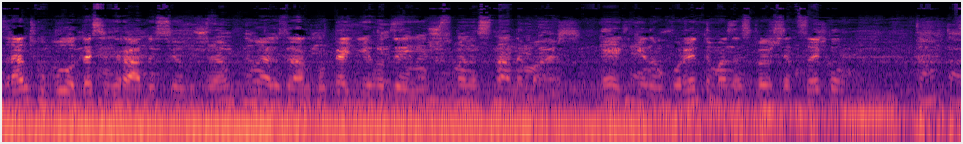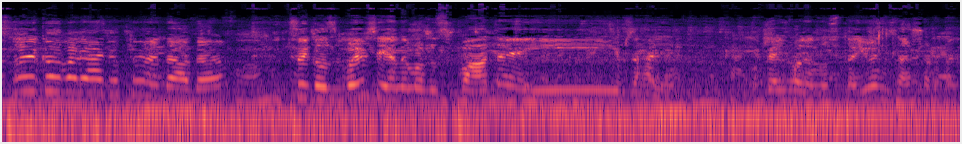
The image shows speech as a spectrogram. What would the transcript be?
Зранку було 10 градусів вже. Ну як зранку, 5 годині. Щось в мене сна немає. Я як кинув курити, в мене збився цикл. Цикл, блядь, ото да, да. Цикл збився, я не можу спати і взагалі. 5 годин устаю, не знаю, що робити.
